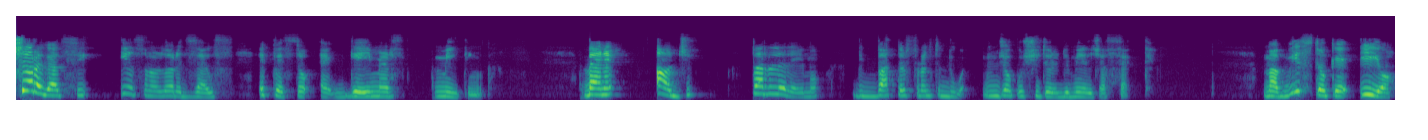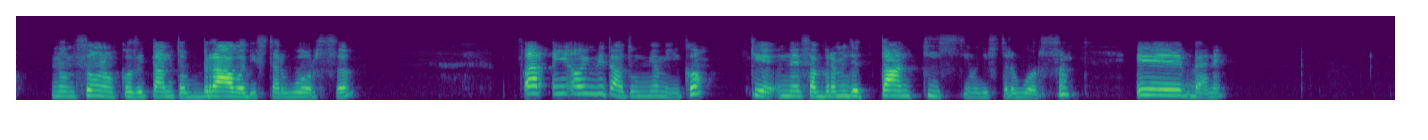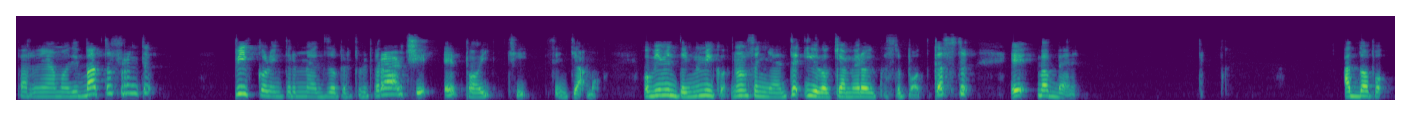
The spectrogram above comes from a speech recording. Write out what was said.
Ciao ragazzi, io sono Lore Zeus e questo è Gamers Meeting. Bene, oggi parleremo di Battlefront 2, un gioco uscito nel 2017. Ma visto che io non sono così tanto bravo di Star Wars, far- ho invitato un mio amico che ne sa veramente tantissimo di Star Wars. E bene, parliamo di Battlefront, piccolo intermezzo per prepararci e poi ci sentiamo. Ovviamente il mio amico non sa niente, io lo chiamerò in questo podcast e va bene. A dopo.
